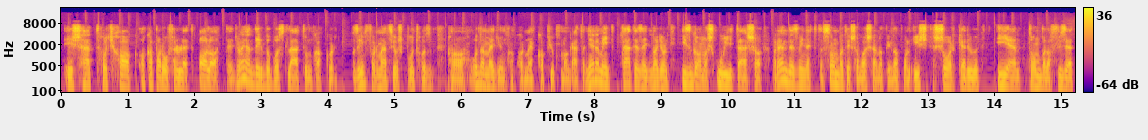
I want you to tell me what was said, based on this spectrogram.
és hát hogyha a kaparó felület alatt egy ajándékdobozt látunk, akkor az információs pulthoz, ha oda megyünk, akkor megkapjuk magát a nyereményt. Tehát ez egy nagyon izgalmas újítása a rendezvénynek, tehát a szombat és a vasárnapi napon is sor kerül ilyen tombola füzet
